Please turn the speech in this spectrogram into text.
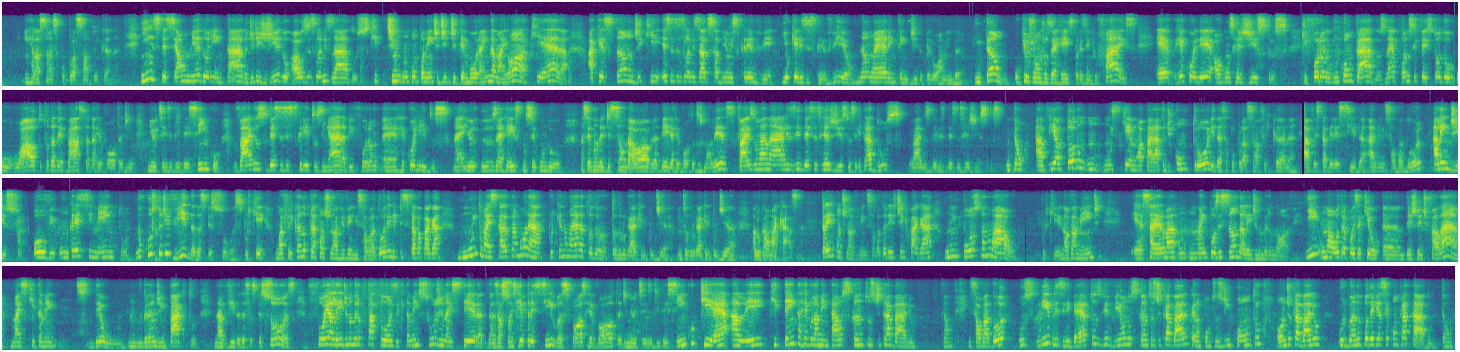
em relação a essa população africana. Em especial, um medo orientado, dirigido aos islamizados, que tinham um componente de, de temor ainda maior, que era a questão de que esses islamizados sabiam escrever e o que eles escreviam não era entendido pelo homem branco. Então, o que o João José Reis, por exemplo, faz é recolher alguns registros que foram encontrados, né? Quando se fez todo o, o alto, toda a devassa da revolta de 1835, vários desses escritos em árabe foram é, recolhidos, né? E o, o Zé Reis, no segundo, na segunda edição da obra dele, A Revolta dos Malês, faz uma análise desses registros, ele traduz vários deles, desses registros. Então, havia todo um, um, esquema, um aparato de controle dessa população africana estava estabelecida ali em Salvador. Além disso, houve um crescimento no custo de vida das pessoas, porque um africano para continuar vivendo em Salvador, ele precisava pagar muito mais caro para morar, porque não era todo, todo lugar que ele podia, em todo lugar que ele podia alugar uma casa para ele continuar vivendo em Salvador, ele tinha que pagar um imposto anual, porque, novamente, essa era uma, uma imposição da lei de número 9. E uma outra coisa que eu uh, deixei de falar, mas que também deu um grande impacto na vida dessas pessoas foi a lei de número 14, que também surge na esteira das ações repressivas pós-revolta de 1835, que é a lei que tenta regulamentar os cantos de trabalho. Então, em Salvador, os livres e libertos viviam nos cantos de trabalho, que eram pontos de encontro, onde o trabalho urbano poderia ser contratado. Então,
